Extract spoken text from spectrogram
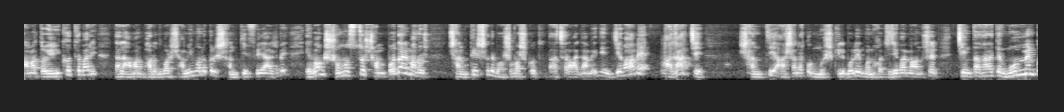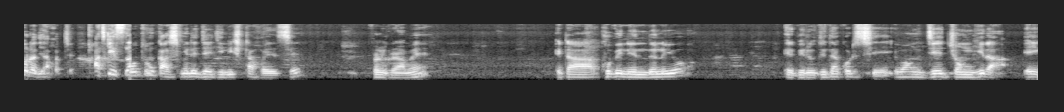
আমরা তৈরি করতে পারি, তাহলে আমার ভারতবর্ষে আমি মনে করি শান্তি ফিরে আসবে এবং সমস্ত সম্প্রদায়ের মানুষ শান্তির সাথে বসবাস করতে তাছাড়া আগামী দিন যেভাবে আগাচ্ছে শান্তি আসাটা খুব মুশকিল বলেই মনে হচ্ছে। যেভাবে মানুষের চিন্তাধারাকে মুভমেন্ট করে দেওয়া হচ্ছে। আজকে ইসলাম প্রথম কাশ্মীরে যে জিনিসটা হয়েছে, প্রোগ্রামে, এটা খুবই নিন্দনীয়। এর বিরোধিতা করছি এবং যে জঙ্গিরা এই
